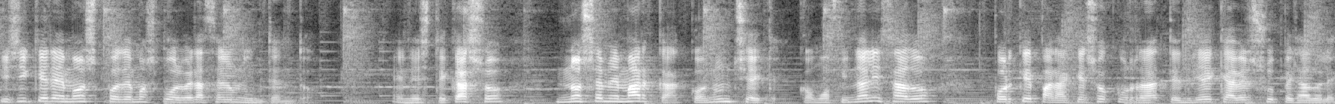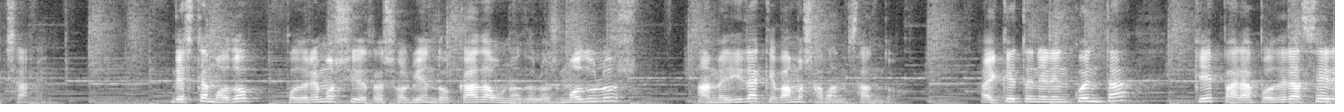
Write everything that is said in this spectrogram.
y si queremos podemos volver a hacer un intento. En este caso no se me marca con un check como finalizado porque para que eso ocurra tendría que haber superado el examen. De este modo podremos ir resolviendo cada uno de los módulos a medida que vamos avanzando. Hay que tener en cuenta que para poder hacer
